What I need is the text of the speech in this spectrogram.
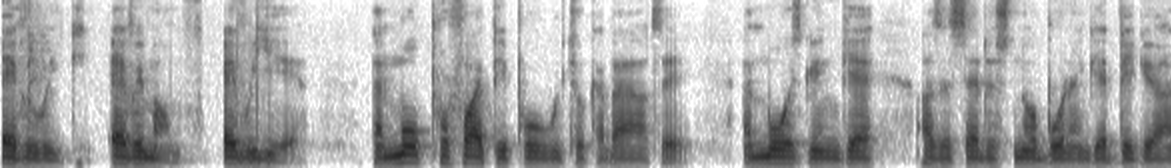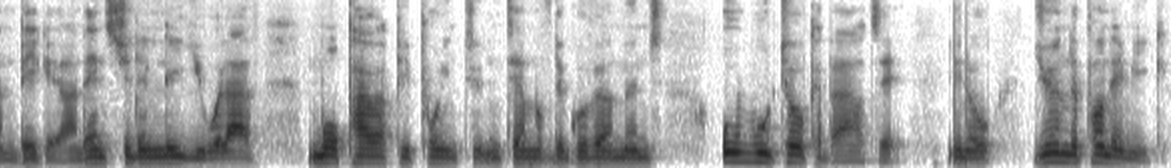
every week every month every year. And more profile people will talk about it and more is going to get as i said a snowball and get bigger and bigger and then suddenly you will have more power people into in terms of the government who will talk about it you know during the pandemic,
